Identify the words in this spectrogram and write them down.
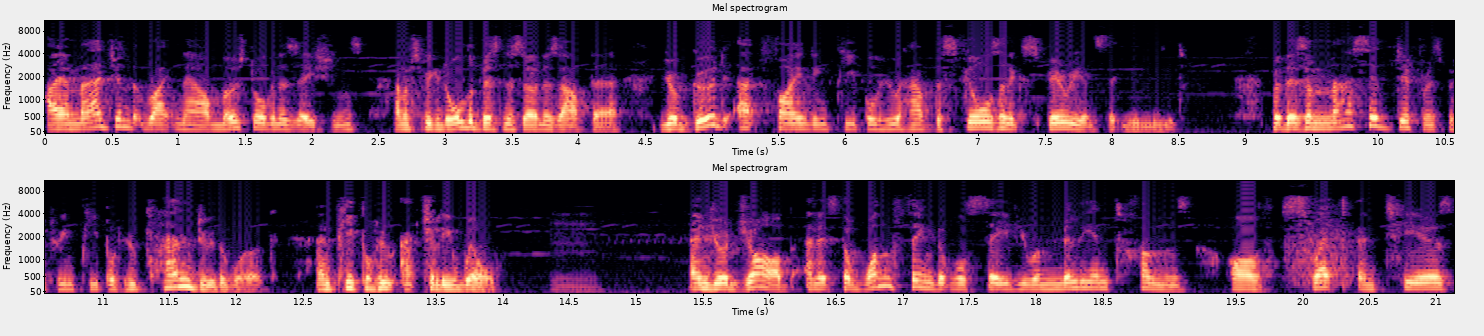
I imagine that right now most organizations, and I'm speaking to all the business owners out there, you're good at finding people who have the skills and experience that you need. But there's a massive difference between people who can do the work and people who actually will. Mm. And your job, and it's the one thing that will save you a million tons of sweat and tears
